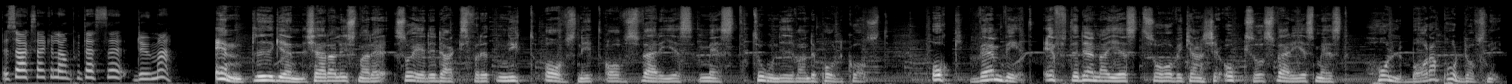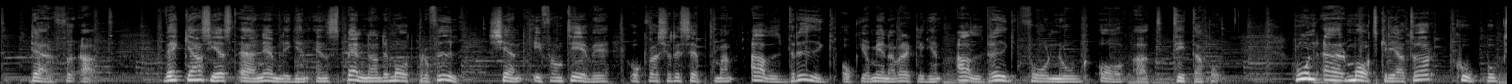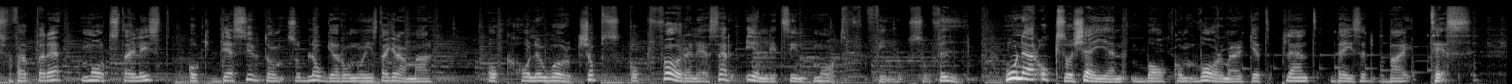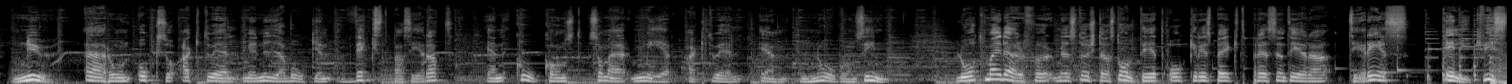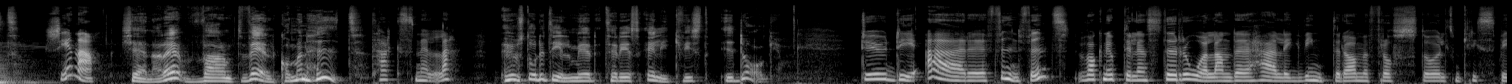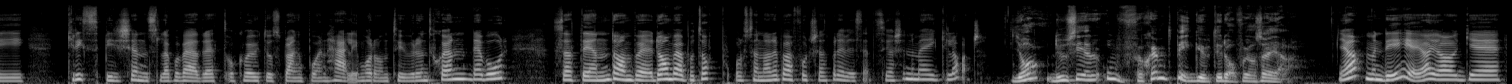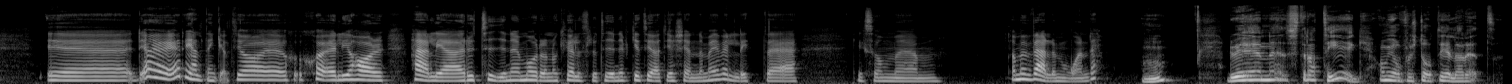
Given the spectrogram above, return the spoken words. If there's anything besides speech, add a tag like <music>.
Besök säkralarm.se du med! Äntligen, kära lyssnare, så är det dags för ett nytt avsnitt av Sveriges mest tongivande podcast. Och vem vet, efter denna gäst så har vi kanske också Sveriges mest hållbara poddavsnitt. Därför att veckans gäst är nämligen en spännande matprofil känd ifrån TV och vars recept man aldrig, och jag menar verkligen aldrig, får nog av att titta på. Hon är matkreatör, kokboksförfattare, matstylist och dessutom så bloggar hon och instagrammar och håller workshops och föreläser enligt sin matfilosofi. Hon är också tjejen bakom varumärket Plant Based by Tess. Nu är hon också aktuell med nya boken Växtbaserat, en kokkonst som är mer aktuell än någonsin. Låt mig därför med största stolthet och respekt presentera Therese Elgqvist. Tjena! Tjänare, varmt välkommen hit! Tack snälla! Hur står det till med Therese Elgqvist idag? Du, det är finfint. Vakna upp till en strålande härlig vinterdag med frost och liksom krispig, krispig känsla på vädret och var ute och sprang på en härlig morgontur runt sjön där jag bor. Så att den dagen började, dagen började på topp och sen har det bara fortsatt på det viset. Så jag känner mig glad. Ja, du ser oförskämt pigg ut idag får jag säga. Ja, men det är jag. Jag, eh, eh, ja, jag är det helt enkelt. Jag, eh, jag har härliga rutiner, morgon och kvällsrutiner, vilket gör att jag känner mig väldigt eh, liksom, eh, ja, men välmående. Mm. Du är en strateg om jag har förstått det hela rätt.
